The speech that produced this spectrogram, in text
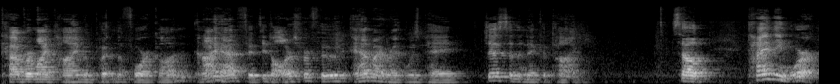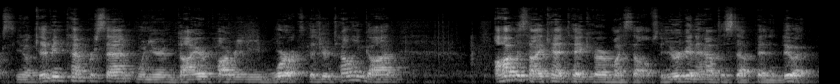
cover my time of putting the fork on. And I had $50 for food and my rent was paid just in the nick of time. So tithing works. You know, giving 10% when you're in dire poverty need works because you're telling God, obviously I can't take care of myself, so you're going to have to step in and do it.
